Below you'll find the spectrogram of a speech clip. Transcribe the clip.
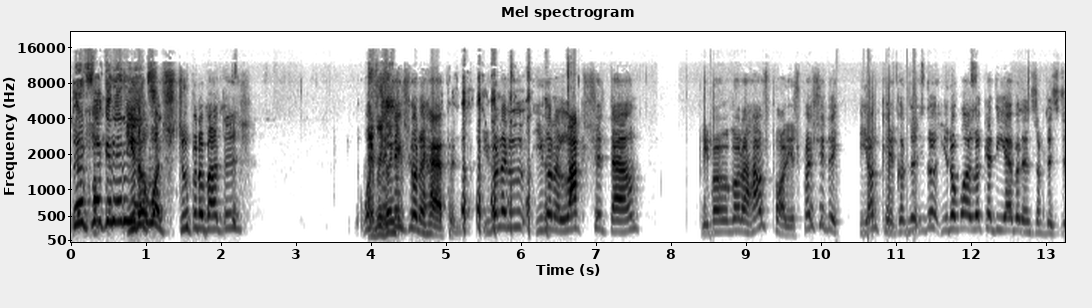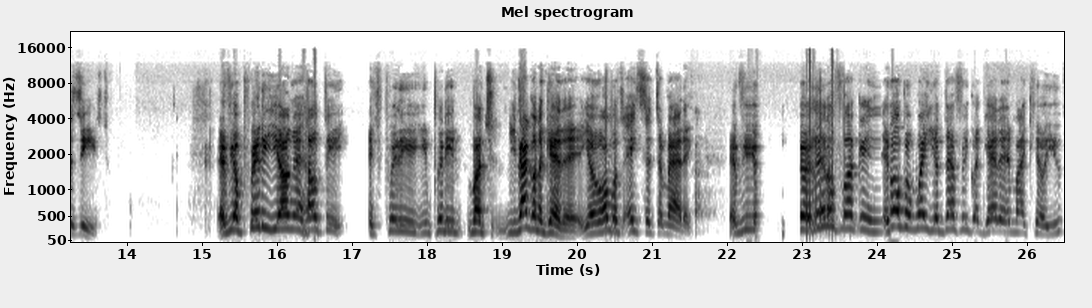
They're fucking idiots. You know what's stupid about this? What do you think's gonna happen? You're gonna you're gonna lock shit down. People are gonna go to house party, especially the young kid. Because you know, you know what? Look at the evidence of this disease. If you're pretty young and healthy, it's pretty. You pretty much. You're not gonna get it. You're almost asymptomatic. If you- you're a little fucking if you're overweight, you're definitely gonna get it. It might kill you.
